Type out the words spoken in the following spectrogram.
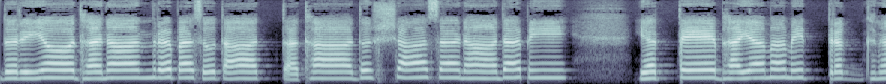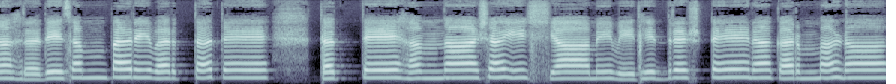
दुर्योधनान्नृपसुतात् तथा दुःशासनादपि। यत्ते भयममित्रघ्नहृदि सम्परिवर्तते तत्तेऽहं नाशयिष्यामि विधिदृष्टेन कर्मणा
